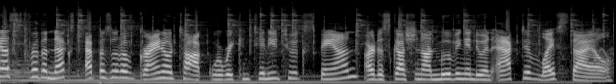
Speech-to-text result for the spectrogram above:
us for the next episode of Grino Talk, where we continue to expand our discussion on moving into an active lifestyle.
